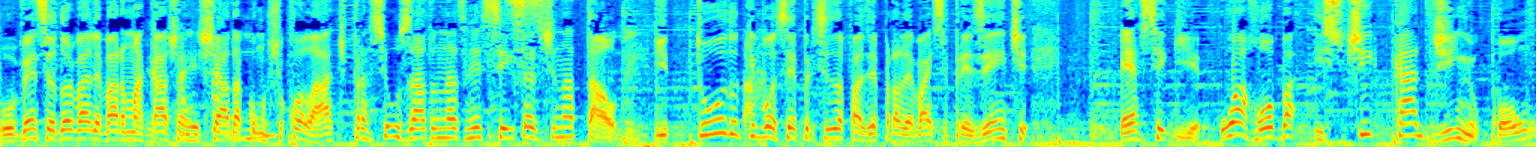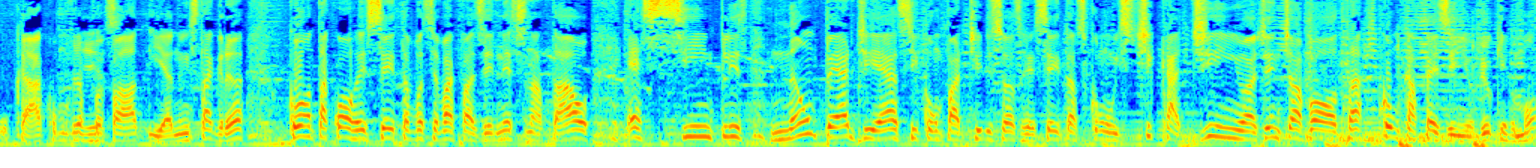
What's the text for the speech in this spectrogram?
O vencedor vai levar uma caixa recheada com chocolate para ser usado nas receitas de Natal. E tudo que você precisa fazer para levar esse presente é seguir o arroba esticadinho, com o K, como já foi Isso. falado, e é no Instagram. Conta qual receita você vai fazer nesse Natal. É simples, não perde essa e compartilhe suas receitas com o esticadinho. A gente já volta com um cafezinho, viu, que irmão?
